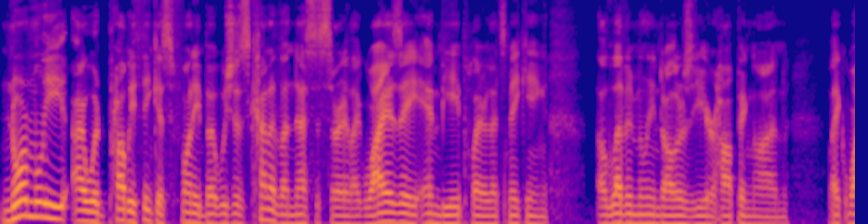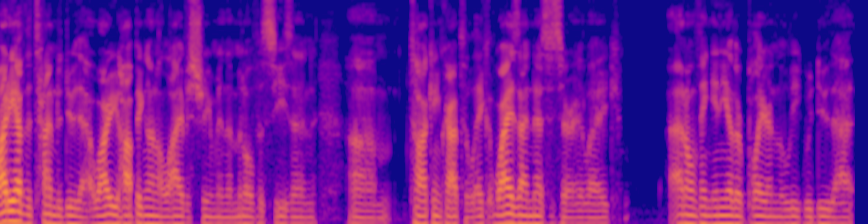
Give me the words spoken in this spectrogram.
normally I would probably think is funny, but was just kind of unnecessary. Like, why is a NBA player that's making eleven million dollars a year hopping on like, why do you have the time to do that? Why are you hopping on a live stream in the middle of a season, um, talking crap to like? Why is that necessary? Like, I don't think any other player in the league would do that.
